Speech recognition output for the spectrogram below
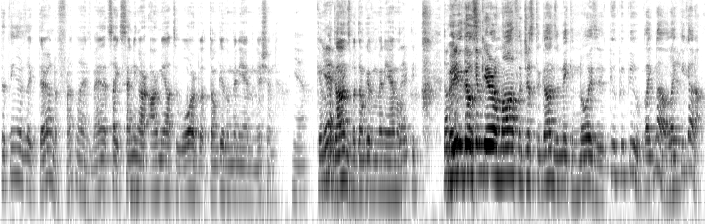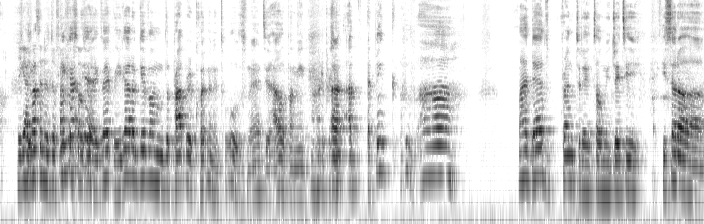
the thing is, like they're on the front lines, man. It's like sending our army out to war, but don't give them any ammunition. Yeah. Give them Yeah, the guns, but don't give them any ammo. Exactly. Maybe give- they'll scare them off with just the guns and making noises. Pew pew pew. Like no, like Yeah. you gotta. They got you- nothing to defend got, themselves yeah, with. exactly. You gotta give them the proper equipment and tools, man, to help. I mean, 100%. uh, I, I think who uh my dad's friend today told me JT. He said uh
